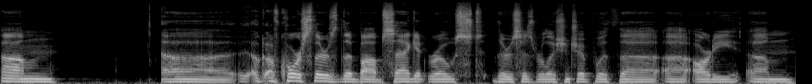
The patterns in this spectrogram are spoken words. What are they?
Um, uh, of course, there's the Bob Saget roast. There's his relationship with uh, uh, Artie, um,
